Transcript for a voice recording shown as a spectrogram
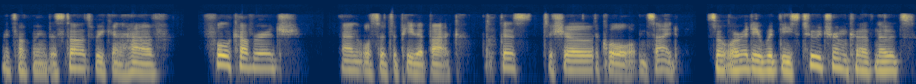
We're talking at the start, we can have full coverage and also to peel it back like this to show the core inside. So already with these two trim curve nodes,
